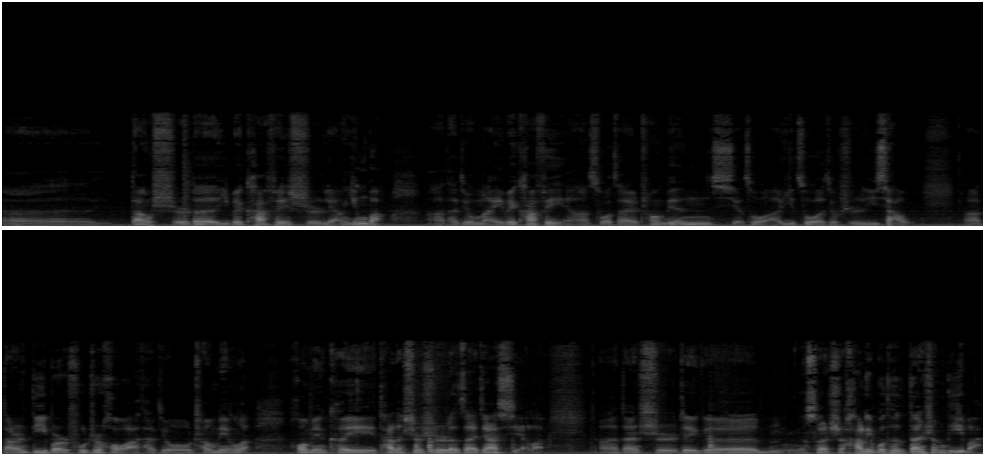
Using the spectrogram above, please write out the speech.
呃，当时的一杯咖啡是两英镑啊，他就买一杯咖啡啊，坐在窗边写作啊，一坐就是一下午啊。当然，第一本书之后啊，他就成名了，后面可以踏踏实实的在家写了啊。但是这个算是哈利波特的诞生地吧。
